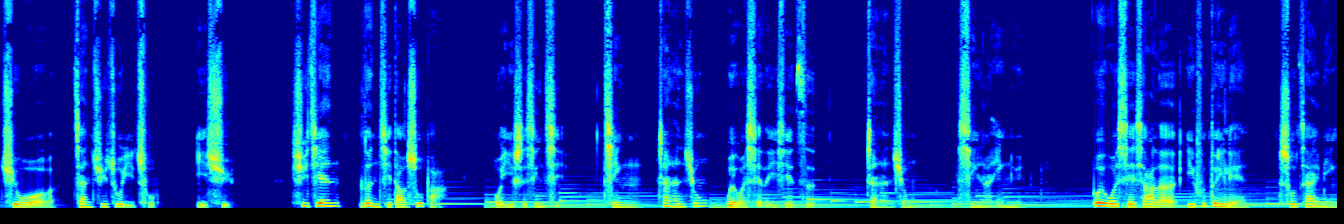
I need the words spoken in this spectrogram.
去我暂居住一处，一叙。序间论及到书法，我一时兴起，请湛然兄为我写了一些字。湛然兄欣然应允，为我写下了一副对联。书斋名，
